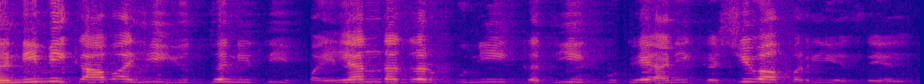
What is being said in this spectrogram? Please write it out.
गनिमी कावा ही युद्धनीती पहिल्यांदा जर कुणी कधी कुठे आणि कशी वापरली असेल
